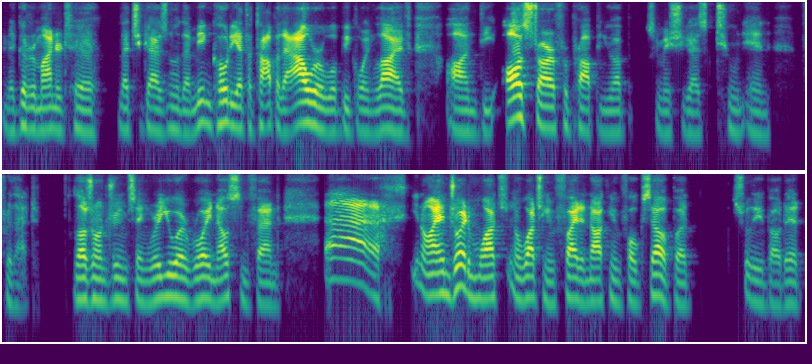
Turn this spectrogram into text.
And a good reminder to let you guys know that me and Cody at the top of the hour will be going live on the All Star for propping you up. So make sure you guys tune in for that. Lajon Dream saying, Were you a Roy Nelson fan? Uh, you know, I enjoyed him watch, watching him fight and knocking folks out, but that's really about it.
